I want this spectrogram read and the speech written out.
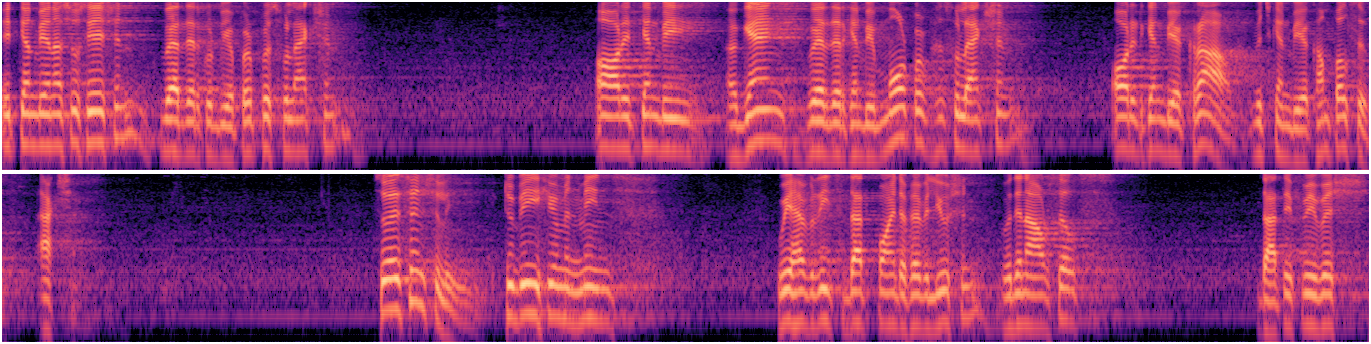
It can be an association where there could be a purposeful action, or it can be a gang where there can be more purposeful action, or it can be a crowd which can be a compulsive action. So essentially, to be human means we have reached that point of evolution within ourselves that if we wish,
